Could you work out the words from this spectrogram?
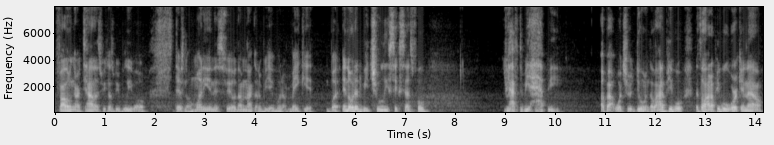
following our talents because we believe, oh, there's no money in this field. I'm not going to be able to make it. But in order to be truly successful, you have to be happy about what you're doing. A lot of people, there's a lot of people working now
